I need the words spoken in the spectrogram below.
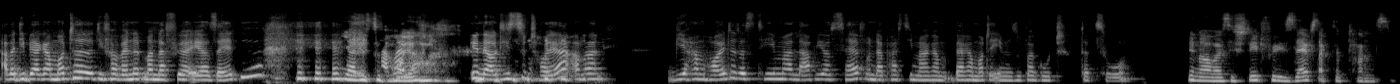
Aber die Bergamotte, die verwendet man dafür eher selten. Ja, die ist zu teuer. Genau, die ist zu teuer, aber wir haben heute das Thema Love Yourself und da passt die Bergamotte eben super gut dazu. Genau, weil sie steht für die Selbstakzeptanz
